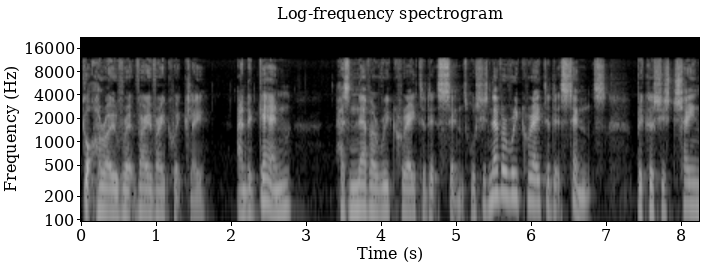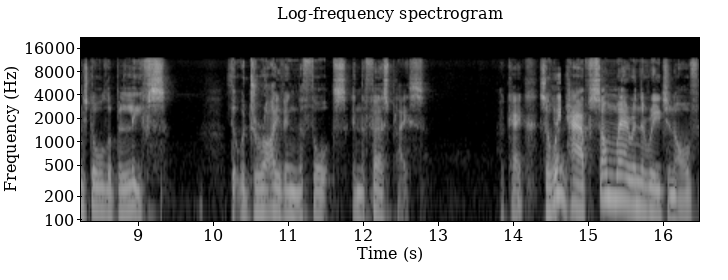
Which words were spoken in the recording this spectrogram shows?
got her over it very, very quickly. And again, has never recreated it since. Well, she's never recreated it since because she's changed all the beliefs that were driving the thoughts in the first place. Okay, so we have somewhere in the region of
